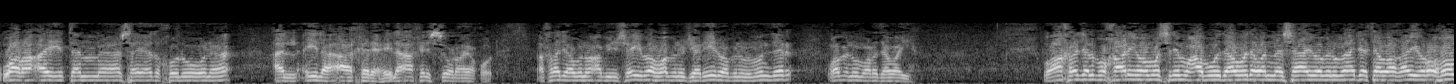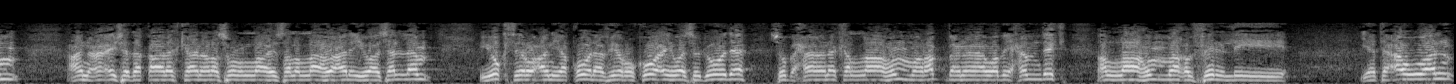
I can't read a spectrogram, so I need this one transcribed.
ورأيت الناس يدخلون إلى آخره إلى آخر السورة يقول. أخرجه ابن أبي شيبة وابن جرير وابن المنذر وابن مردويه. وأخرج البخاري ومسلم وأبو داود والنسائي وابن ماجة وغيرهم عن عائشة قالت كان رسول الله صلى الله عليه وسلم يكثر أن يقول في ركوعه وسجوده سبحانك اللهم ربنا وبحمدك اللهم اغفر لي. يتأول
